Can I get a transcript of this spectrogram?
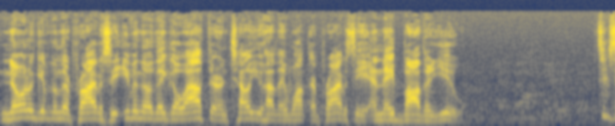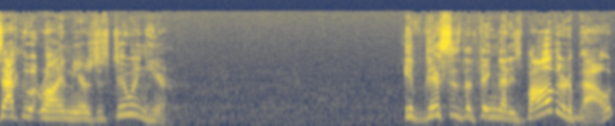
no one will give them their privacy even though they go out there and tell you how they want their privacy and they bother you. It's exactly what Ryan Mears is doing here. If this is the thing that he's bothered about,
